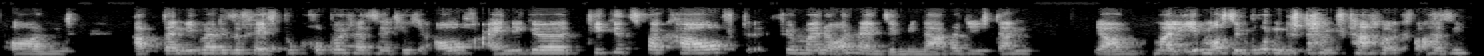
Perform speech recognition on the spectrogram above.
Und habe dann über diese Facebook-Gruppe tatsächlich auch einige Tickets verkauft für meine Online-Seminare, die ich dann ja mal eben aus dem Boden gestampft habe quasi.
